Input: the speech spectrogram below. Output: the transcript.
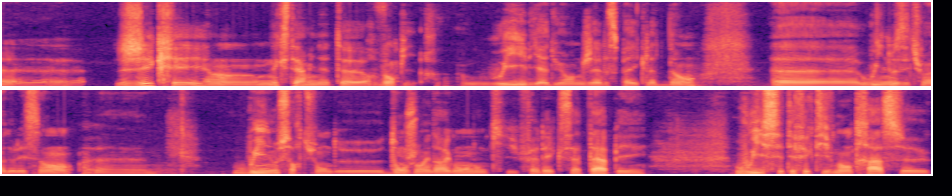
Euh, J'ai créé un exterminateur vampire. Oui, il y a du Angel Spike là-dedans. Euh, oui, nous étions adolescents. Oui, nous sortions de Donjons et Dragons, donc il fallait que ça tape et oui, c'est effectivement trace euh,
